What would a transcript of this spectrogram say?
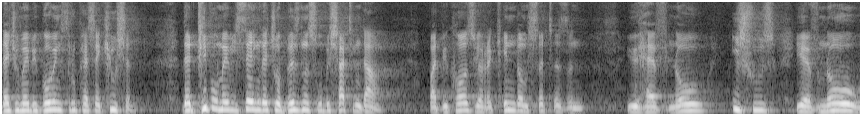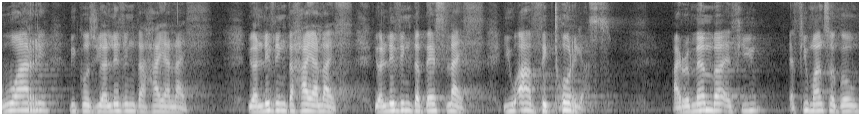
That you may be going through persecution, that people may be saying that your business will be shutting down. But because you're a kingdom citizen, you have no issues, you have no worry because you are living the higher life. You are living the higher life. You are living the best life. You are victorious. I remember a few, a few months ago,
